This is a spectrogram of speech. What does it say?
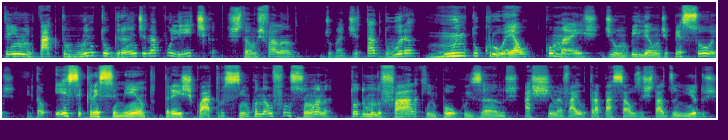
tem um impacto muito grande na política. Estamos falando de uma ditadura muito cruel com mais de um bilhão de pessoas. Então, esse crescimento 3, 4, 5 não funciona. Todo mundo fala que em poucos anos a China vai ultrapassar os Estados Unidos.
